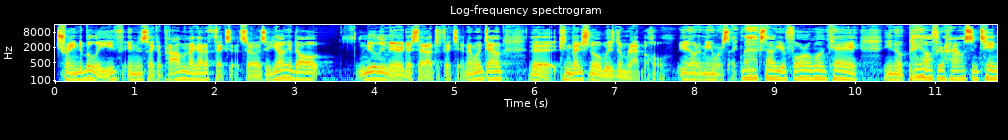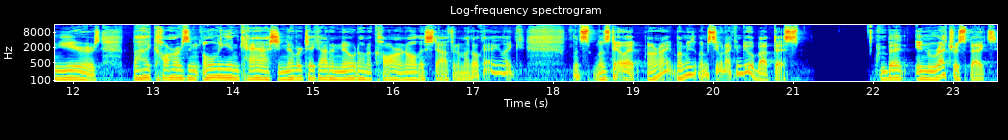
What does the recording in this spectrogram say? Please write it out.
trained to believe and it's like a problem and I got to fix it. So as a young adult, newly married, I set out to fix it. And I went down the conventional wisdom rabbit hole. You know what I mean? Where it's like max out your 401k, you know, pay off your house in 10 years, buy cars and only in cash and never take out a note on a car and all this stuff. And I'm like, okay, like let's, let's do it. All right. Let me, let me see what I can do about this. But in retrospect,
